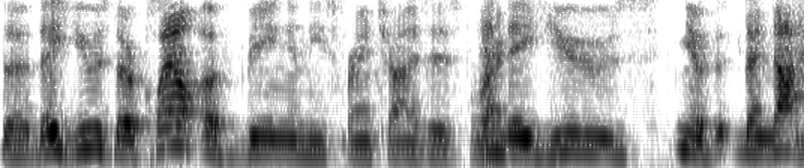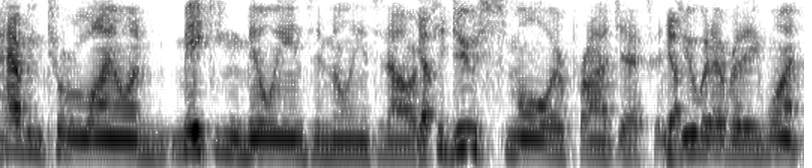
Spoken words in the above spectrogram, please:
the they use their clout of being in these franchises, Right. and they use you know th- they're not having to rely on making millions and millions of dollars Yep. to do smaller projects and Yep. do whatever they want,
